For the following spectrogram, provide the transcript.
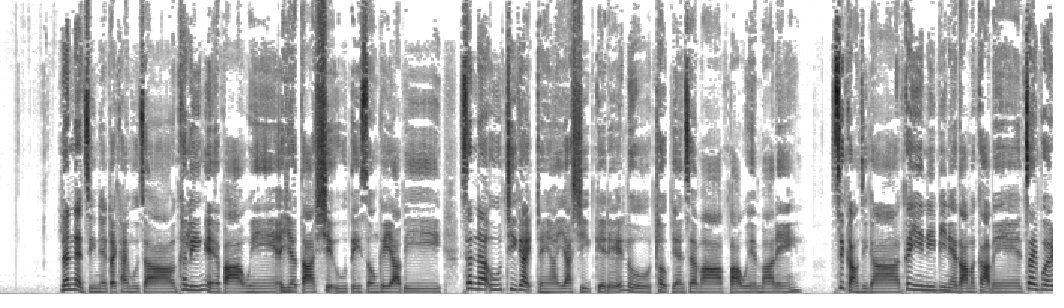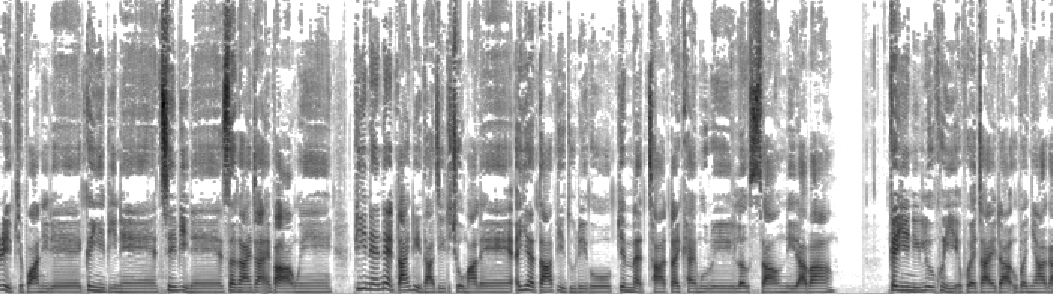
။လက်နက်ကြီးနဲ့တိုက်ခိုက်မှုကြောင့်ကလေးငယ်အပါအဝင်အရက်သား၈ဦးသေဆုံးခဲ့ရပြီး12ဦးထိခိုက်ဒဏ်ရာရရှိခဲ့တယ်လို့ထုတ်ပြန်ချက်မှာပါဝင်ပါတယ်။ စစ်ကောင်စီကကရင်ပြည်နယ်သားမကပဲကြိုက်ပွဲတွေဖြစ်ပွားနေတဲ့ကရင်ပြည်နယ်ချင်းပြည်နယ်စကိုင်းတိုင်းအပါအဝင်ပြည်နယ်နဲ့တိုင်းဒေသကြီးတချို့မှာလည်းအရက်သားပြည်သူတွေကိုပြစ်မှတ်ထားတိုက်ခိုက်မှုတွေလှုပ်ဆောင်နေတာပါကရင်နီလူအခွင့်ရေးအဖွဲ့ဒါရိုက်တာဥပညာက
